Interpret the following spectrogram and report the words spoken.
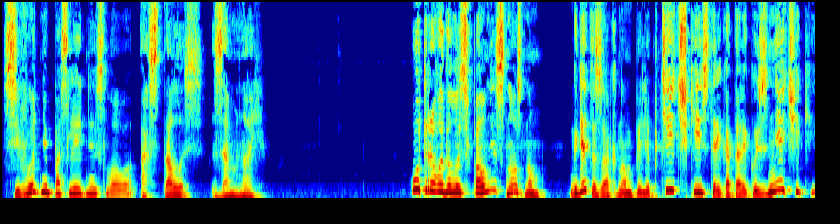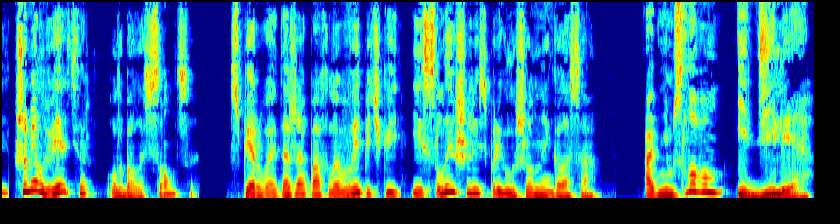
«Сегодня последнее слово осталось за мной». Утро выдалось вполне сносным. Где-то за окном пели птички, стрекотали кузнечики, шумел ветер, улыбалось солнце. С первого этажа пахло выпечкой и слышались приглушенные голоса. Одним словом, идиллия.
